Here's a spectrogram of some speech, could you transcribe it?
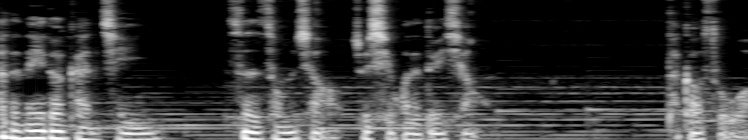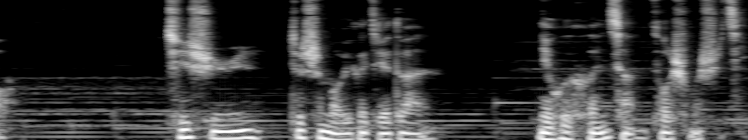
他的那一段感情，算是从小就喜欢的对象。他告诉我，其实就是某一个阶段，你会很想做什么事情，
